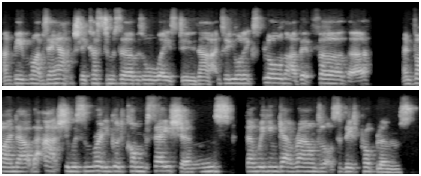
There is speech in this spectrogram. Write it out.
And people might be saying, actually, customer service always do that. And so you'll explore that a bit further and find out that actually, with some really good conversations, then we can get around lots of these problems.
